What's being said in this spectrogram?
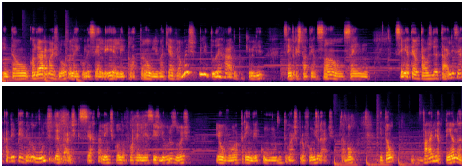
Então, quando eu era mais novo, né, e comecei a ler, li Platão, li Maquiavel, mas li tudo errado, porque eu li sem prestar atenção, sem, sem me atentar aos detalhes e acabei perdendo muitos detalhes que certamente quando eu for reler esses livros hoje, eu vou aprender com muito mais profundidade, tá bom? Então, vale a pena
